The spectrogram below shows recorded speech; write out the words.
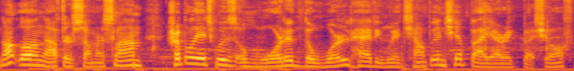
Not long after SummerSlam, Triple H was awarded the World Heavyweight Championship by Eric Bischoff.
